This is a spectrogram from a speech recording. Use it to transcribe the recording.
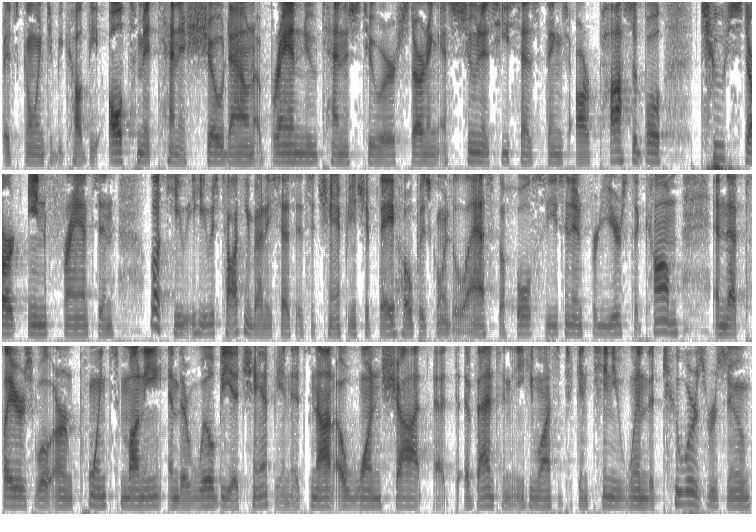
it's going to be called the Ultimate Tennis Showdown, a brand new tennis tour starting as soon as he says things are possible to start in France. And look, he, he was talking about it. He says it's a championship they hope is going to last the whole season and for years to come, and that players will earn points, money, and there will be a champion. It's not a one shot event, and he wants it to continue when the tours resume.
